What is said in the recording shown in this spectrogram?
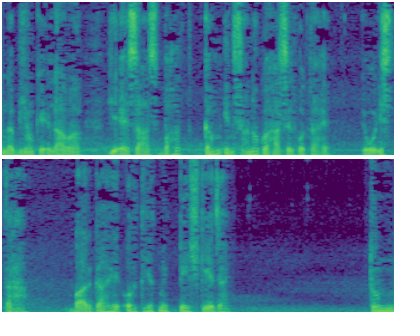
نبیوں کے علاوہ یہ احساس بہت کم انسانوں کو حاصل ہوتا ہے کہ وہ اس طرح بارگاہ اہدیت میں پیش کیے جائیں۔ تم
